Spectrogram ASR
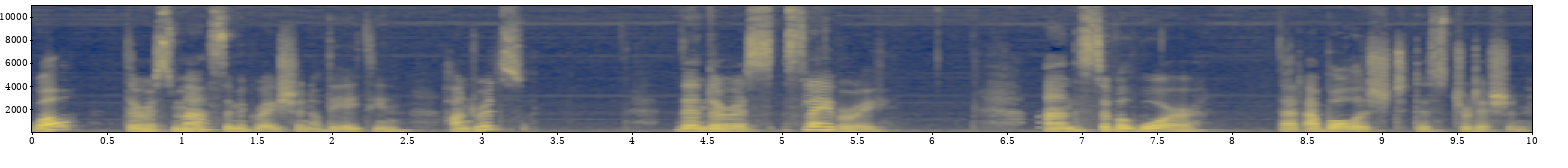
Well, there is mass immigration of the 1800s, then there is slavery and the Civil War that abolished this tradition.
